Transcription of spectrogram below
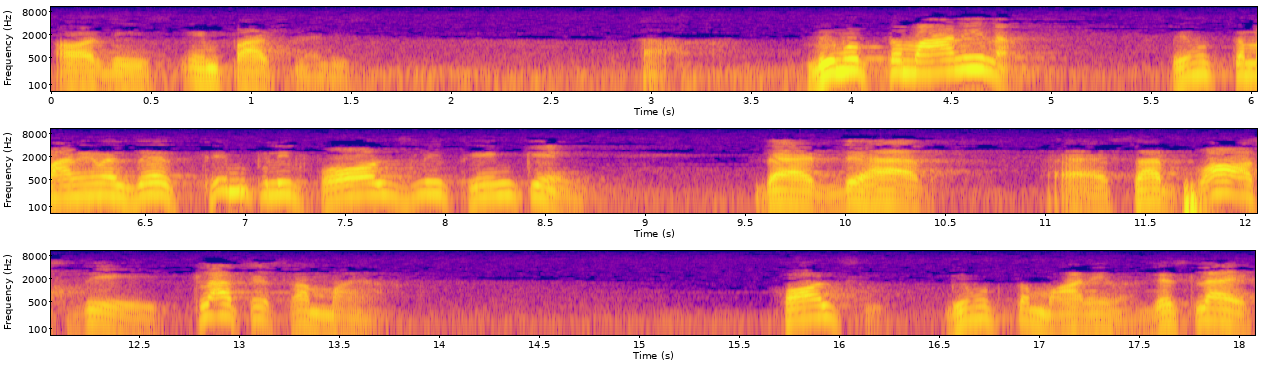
or this impersonalism. Uh, Vimuktamanina. Vimuktamanina is just simply falsely thinking that they have uh, surpassed the clutches of Maya. Falsely. Vimukta manina. Just like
